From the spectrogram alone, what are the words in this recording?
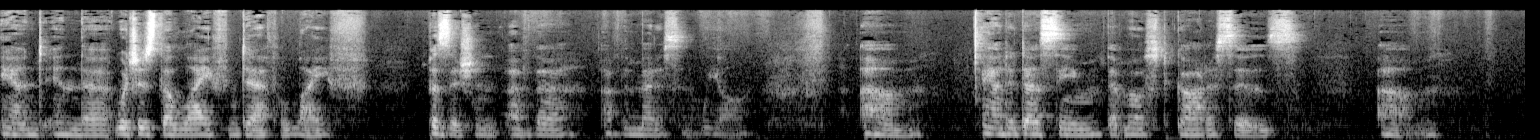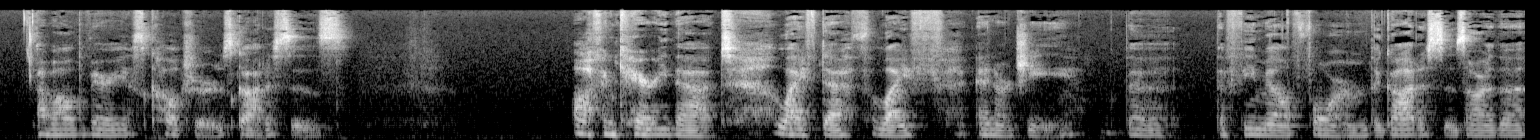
and in the which is the life death life position of the of the medicine wheel. Um, and it does seem that most goddesses um, of all the various cultures goddesses often carry that life death life energy. The the female form the goddesses are the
